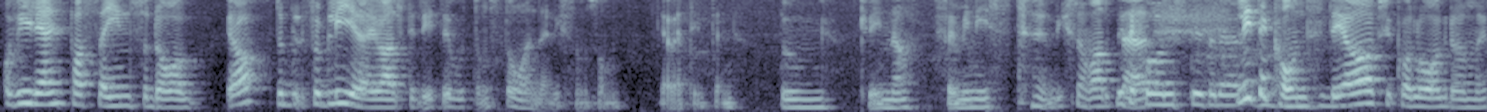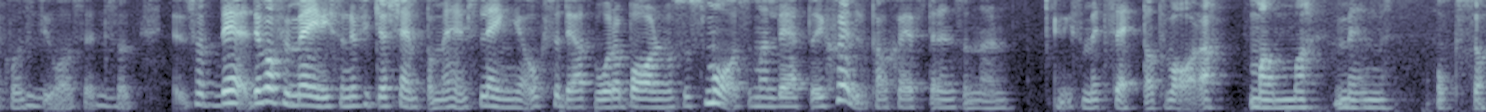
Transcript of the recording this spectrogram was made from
Och vill jag inte passa in så då, ja, då förblir jag ju alltid lite utomstående liksom som, jag vet inte, en ung kvinna, feminist, liksom allt Lite här. konstigt sådär. Lite konstig, ja, psykolog då, men konstig Mm. oavsett. Så, att, så att det, det var för mig, liksom, det fick jag kämpa med hemskt länge. Också det att våra barn var så små, så man letar ju själv kanske efter en sån här, liksom ett sätt att vara mamma, men också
